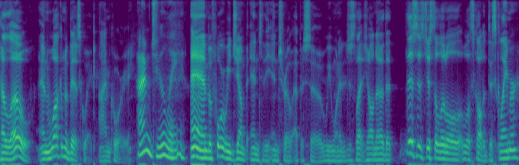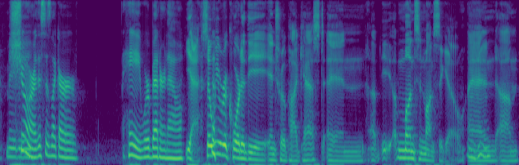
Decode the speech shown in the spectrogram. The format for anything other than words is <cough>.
Hello, and welcome to BizQuick. I'm Corey. I'm Julie. And before we jump into the intro episode, we wanted to just let y'all know that this is just a little, well, let's call it a disclaimer, maybe. Sure, this is like our hey, we're better now. Yeah. So we recorded the intro podcast and uh, months and months ago, mm-hmm. and um,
